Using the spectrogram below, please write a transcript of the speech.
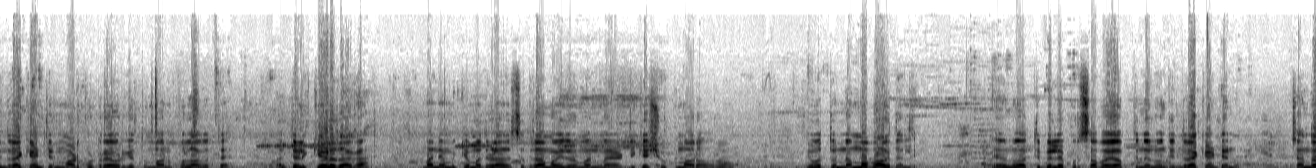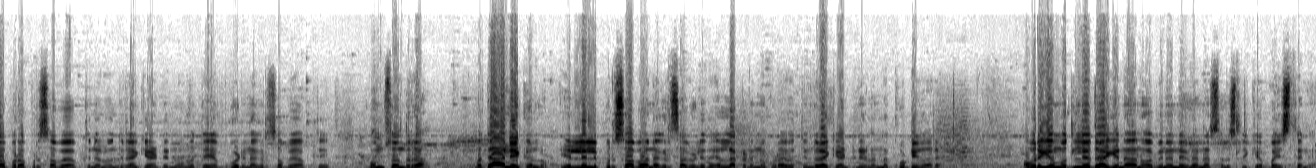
ಇಂದಿರಾ ಕ್ಯಾಂಟೀನ್ ಮಾಡಿಕೊಟ್ರೆ ಅವರಿಗೆ ತುಂಬ ಅನುಕೂಲ ಆಗುತ್ತೆ ಅಂತೇಳಿ ಕೇಳಿದಾಗ ಮಾನ್ಯ ಮುಖ್ಯಮಂತ್ರಿಗಳಾದ ಸಿದ್ದರಾಮಯ್ಯರು ಮೊನ್ನೆ ಡಿ ಕೆ ಶಿವಕುಮಾರ್ ಅವರು ಇವತ್ತು ನಮ್ಮ ಭಾಗದಲ್ಲಿ ಏನು ಅತ್ತಿಬೆಲೆ ಪುರಸಭಾ ವ್ಯಾಪ್ತಿನಲ್ಲಿ ಒಂದು ಇಂದಿರಾ ಕ್ಯಾಂಟೀನು, ಚಂದಾಪುರ ಪುರಸಭಾ ವ್ಯಾಪ್ತಿನಲ್ಲಿ ಒಂದು ಇಂದಿರಾ ಕ್ಯಾಂಟೀನು, ಮತ್ತು ಹೆಬ್ಬಗೋಡಿ ನಗರಸಭೆ ವ್ಯಾಪ್ತಿ, ಬೊಮ್ಸಂದ್ರ, ಮತ್ತು ಆನೇಕಲ್ಲು. ಎಲ್ಲೆಲ್ಲಿ ಪುರಸಭಾ, ನಗರಸಭೆಗಳಿದೆ, ಎಲ್ಲ ಕಡೆಯೂ ಕೂಡ ಇವತ್ತು ಇಂದಿರಾ ಕ್ಯಾಂಟೀನ್ಗಳನ್ನು ಕೊಟ್ಟಿದ್ದಾರೆ. ಅವರಿಗೆ ಮೊದಲನೇದಾಗಿ ನಾನು ಅಭಿನಂದನೆಗಳನ್ನು ಸಲ್ಲಿಸಲಿಕ್ಕೆ ಬಯಸ್ತೇನೆ.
